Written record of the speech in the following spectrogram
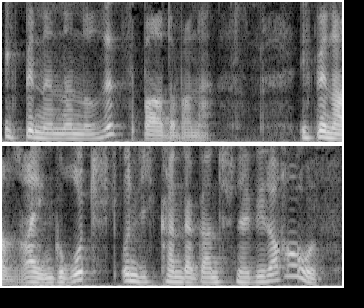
ich bin in einer Sitzbadewanne. Ich bin da reingerutscht und ich kann da ganz schnell wieder raus.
